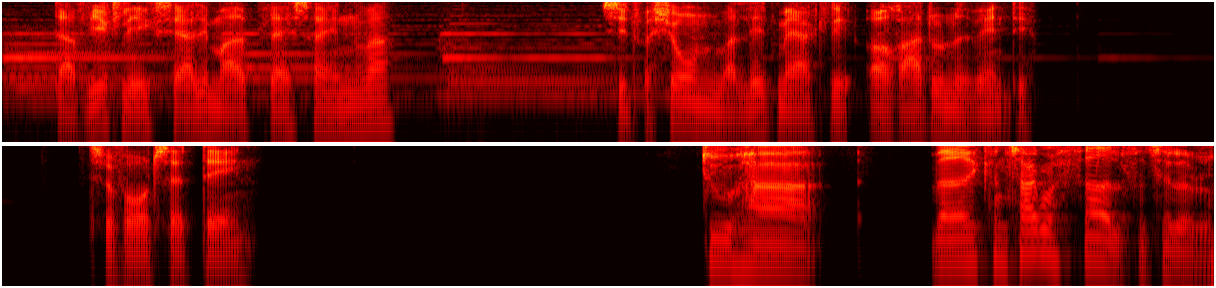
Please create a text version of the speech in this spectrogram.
Der er virkelig ikke særlig meget plads herinde, var. Situationen var lidt mærkelig og ret unødvendig. Så fortsatte dagen. Du har været i kontakt med Fadel, fortæller du,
